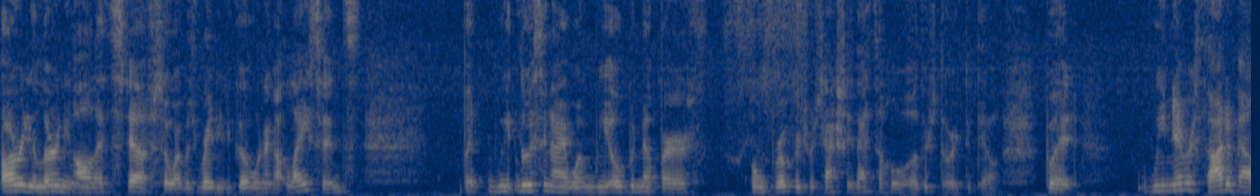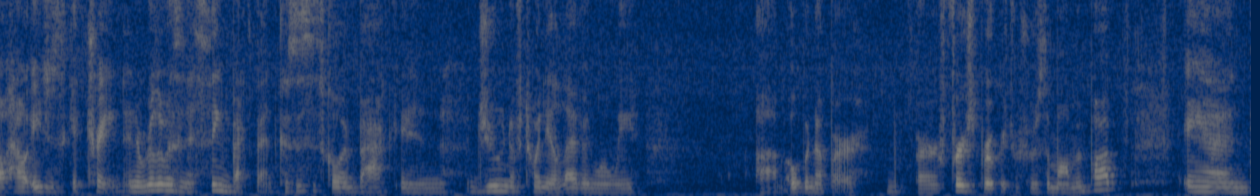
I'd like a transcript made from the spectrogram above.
already learning all that stuff, so I was ready to go when I got licensed. But we, Luis and I, when we opened up our own brokerage, which actually that's a whole other story to tell, but we never thought about how agents get trained, and it really wasn't a thing back then because this is going back in June of 2011 when we um, opened up our our first brokerage, which was the mom and pop, and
